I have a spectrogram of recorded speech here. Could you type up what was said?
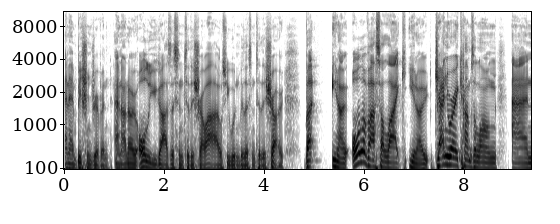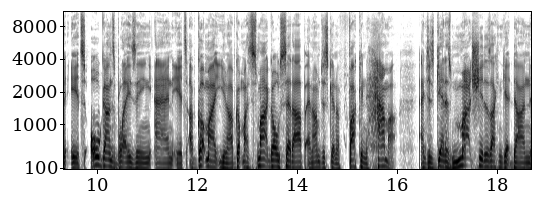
and ambition driven, and I know all of you guys listen to the show are, else you wouldn't be listening to the show. But you know, all of us are like, you know, January comes along and it's all guns blazing, and it's I've got my, you know, I've got my smart goals set up, and I'm just gonna fucking hammer and just get as much shit as I can get done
